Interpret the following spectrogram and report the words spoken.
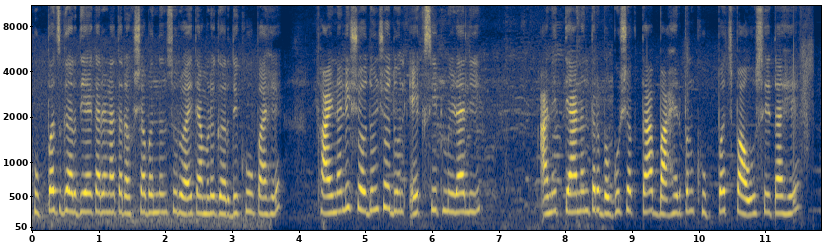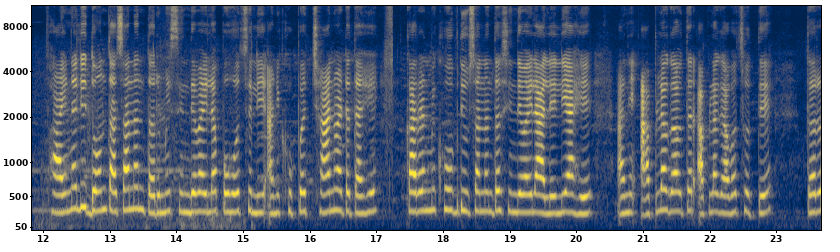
खूपच गर्दी आहे कारण आता रक्षाबंधन सुरू आहे त्यामुळे गर्दी खूप आहे. फायनली शोधून शोधून एक सीट मिळाली आणि त्यानंतर बघू शकता बाहेर पण खूपच पाऊस येत आहे. फायनली दोन तासानंतर मी सिंदेवाईला पोहोचली आणि खूपच छान वाटत आहे. कारण मी खूप दिवसानंतर सिंदेवाईला आलेली आहे आणि आपलं गाव तर आपला गावच होते. तर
